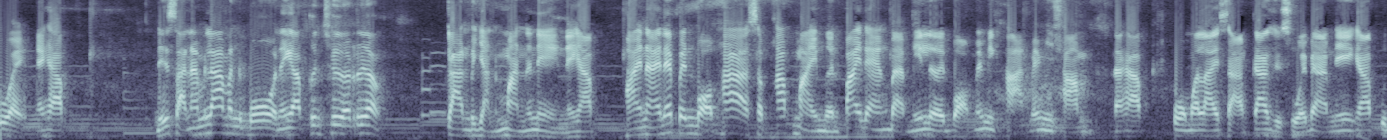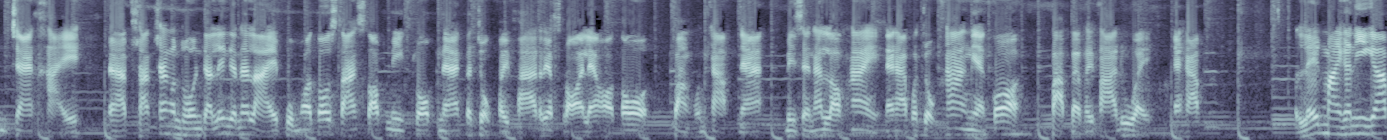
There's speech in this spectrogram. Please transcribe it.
ด้วยนะครับนิสสันอเมร่ามันโบนะครับขึ้นชื่อเรื่องการประหยัดน้ำมันนั่นเองนะครับภายในได้เป็นเบาะผ้าสภาพใหม่เหมือนป้ายแดงแบบนี้เลยเบาะไม่มีขาดไม่มีช้ำนะครับ วงมาลัย3ก้านสวยๆแบบนี้ครับกุญแจไขนะครับชักช่างคอนโทรลการเล่นกันท่าไหร่ปุ่มออโต้สตาร์ทสต็อปมีครบนะกระจกไฟฟ้าเรียบร้อยแล้วออโต้ฝั่งคนขับนะมีเซ็นทรัลล็อกให้นะครับกระจกข้างเนี่ยก็ปรับแบบไฟฟ้าด้วยนะครับเลขไมค์คันนี้ครับ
